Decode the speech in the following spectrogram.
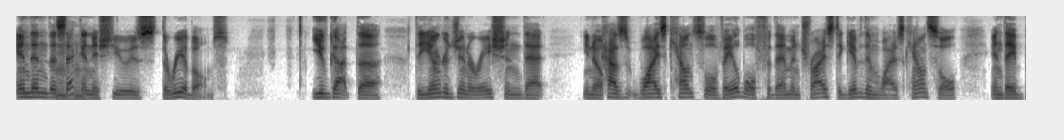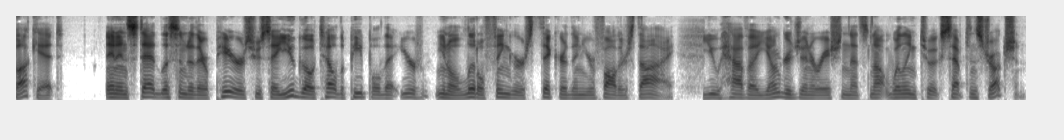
And then the Mhm. second issue is the Rehoboams. You've got the the younger generation that you know, has wise counsel available for them and tries to give them wise counsel, and they buck it and instead listen to their peers who say, You go tell the people that your, you know, little finger's thicker than your father's thigh. You have a younger generation that's not willing to accept instruction.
